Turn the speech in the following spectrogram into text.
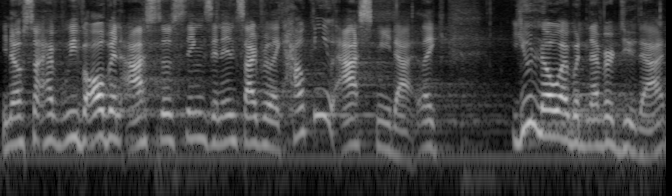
You know, so have, we've all been asked those things, and inside we're like, how can you ask me that? Like, you know I would never do that.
